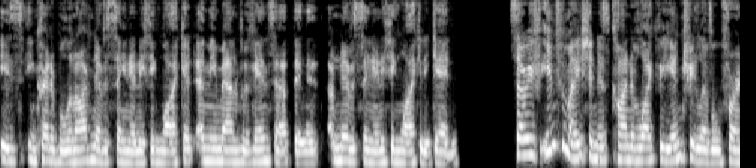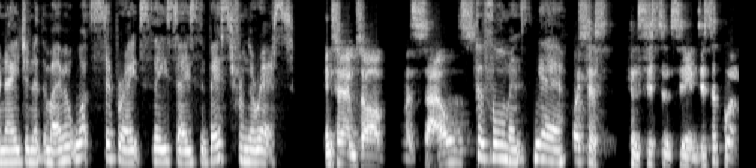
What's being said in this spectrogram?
is incredible. And I've never seen anything like it. And the amount of events out there, I've never seen anything like it again. So if information is kind of like the entry level for an agent at the moment, what separates these days the best from the rest? In terms of the sales performance, yeah. Well, it's just consistency and discipline.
